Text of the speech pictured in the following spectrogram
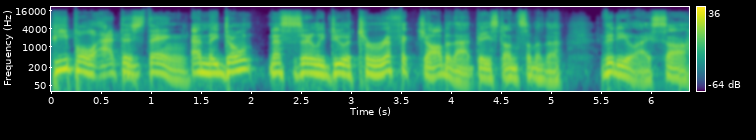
people at this thing. And they don't necessarily do a terrific job of that based on some of the video I saw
